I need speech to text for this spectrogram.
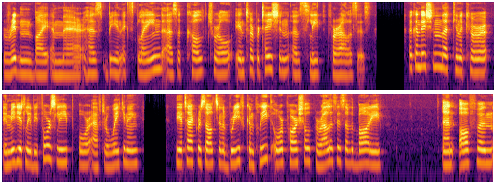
ridden by a mare has been explained as a cultural interpretation of sleep paralysis, a condition that can occur immediately before sleep or after awakening. The attack results in a brief, complete, or partial paralysis of the body and often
